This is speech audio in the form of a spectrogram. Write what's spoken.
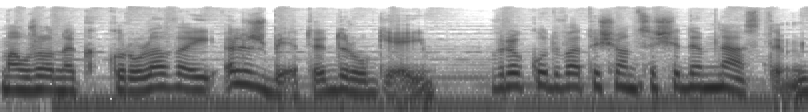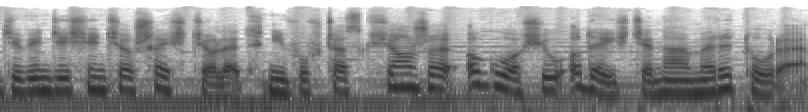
małżonek królowej Elżbiety II. W roku 2017 96-letni wówczas książę ogłosił odejście na emeryturę.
